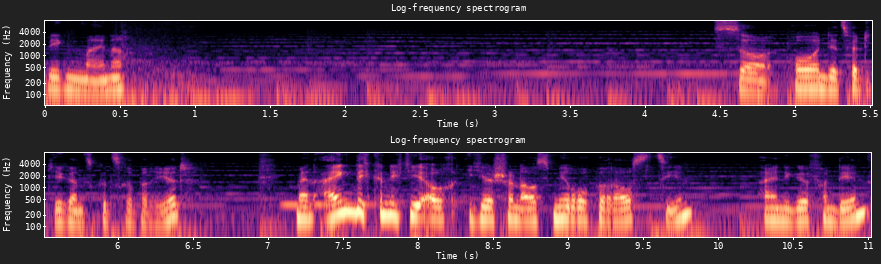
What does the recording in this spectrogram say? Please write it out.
Wegen meiner. So, und jetzt werdet ihr ganz kurz repariert. Ich meine, eigentlich kann ich die auch hier schon aus Mirope rausziehen. Einige von denen.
